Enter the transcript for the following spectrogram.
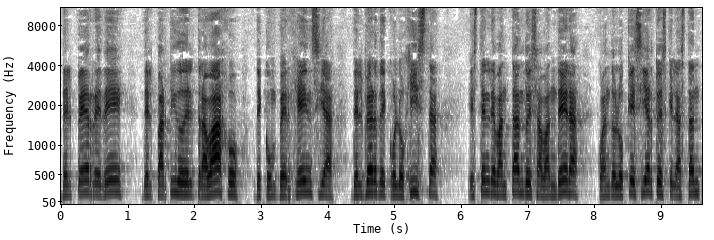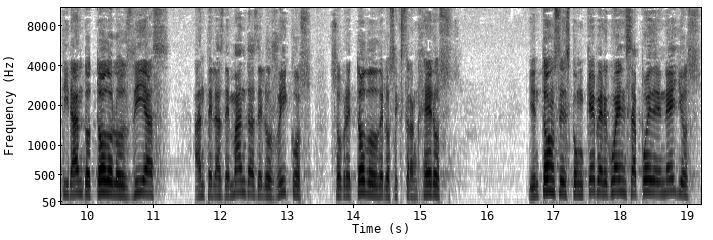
del PRD, del Partido del Trabajo, de Convergencia, del Verde Ecologista, estén levantando esa bandera cuando lo que es cierto es que la están tirando todos los días ante las demandas de los ricos, sobre todo de los extranjeros. Y entonces, ¿con qué vergüenza pueden ellos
